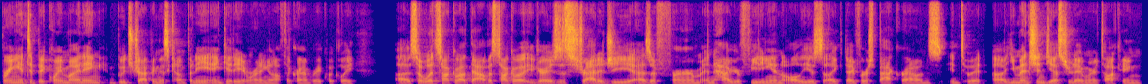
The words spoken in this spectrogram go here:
bringing it to Bitcoin mining, bootstrapping this company, and getting it running off the ground very quickly. Uh, so let's talk about that. Let's talk about you guys' strategy as a firm and how you're feeding in all these like diverse backgrounds into it. Uh, you mentioned yesterday when we were talking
